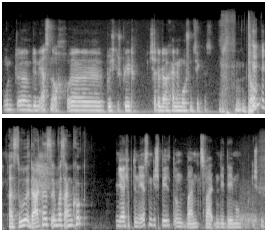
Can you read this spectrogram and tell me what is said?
und ähm, den ersten auch äh, durchgespielt. Ich hatte da keine Motion Sickness. Tom, hast du Darkness irgendwas angeguckt? Ja, ich habe den ersten gespielt und beim zweiten die Demo gespielt.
